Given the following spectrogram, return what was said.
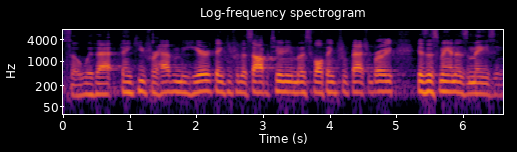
So, with that, thank you for having me here. Thank you for this opportunity. Most of all, thank you for Pastor Brody, because this man is amazing.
